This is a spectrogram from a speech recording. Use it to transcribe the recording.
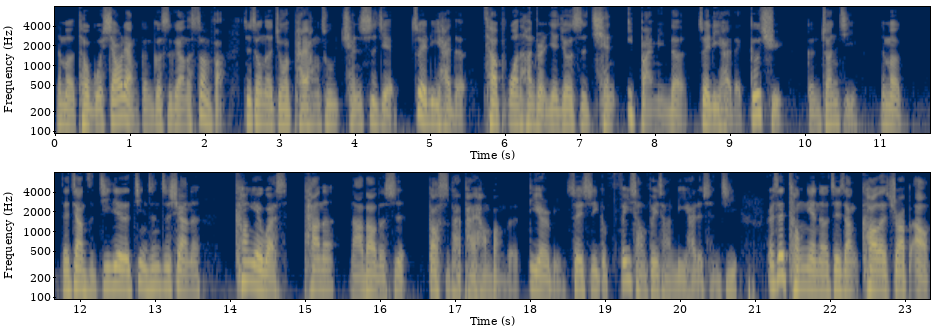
那么，透过销量跟各式各样的算法，最终呢就会排行出全世界最厉害的 Top One Hundred，也就是前一百名的最厉害的歌曲跟专辑。那么，在这样子激烈的竞争之下呢，Kanye West 他呢？拿到的是告示牌排行榜的第二名，所以是一个非常非常厉害的成绩。而在同年呢，这张 College Dropout，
